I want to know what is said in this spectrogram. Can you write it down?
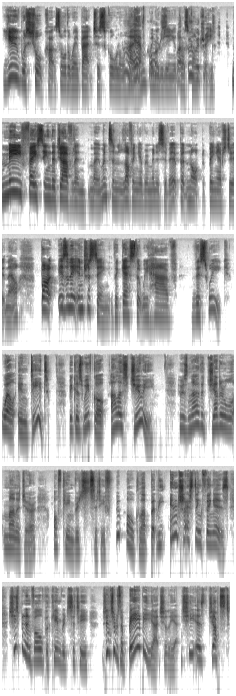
you was shortcuts all the way back to school or Mm, home yeah, when you were doing your Well, cross country. Me facing the javelin moment and loving every minute of it, but not being able to do it now. But isn't it interesting the guests that we have this week. Well, indeed, because we've got Alice Dewey, who is now the general manager of Cambridge City Football Club. But the interesting thing is, she's been involved with Cambridge City since she was a baby, actually. And she is just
